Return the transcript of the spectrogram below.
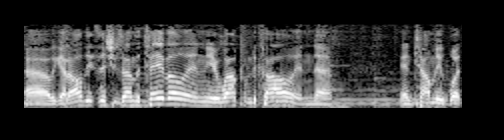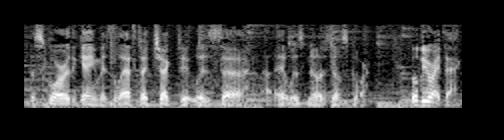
Uh, We got all these issues on the table, and you're welcome to call and uh, and tell me what the score of the game is. The last I checked, it was uh, it was no, it was no score. We'll be right back.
